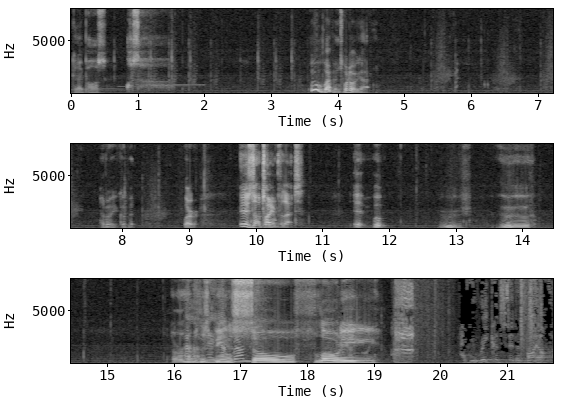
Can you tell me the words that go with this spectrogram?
Can I pause? Awesome. Ooh, weapons. What do I got? How do I equip it? Whatever. It is not time for that. It. Whoop. Ooh. Ooh. I don't remember Hello this there, being young one. so floaty. Have you reconsidered my offer?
